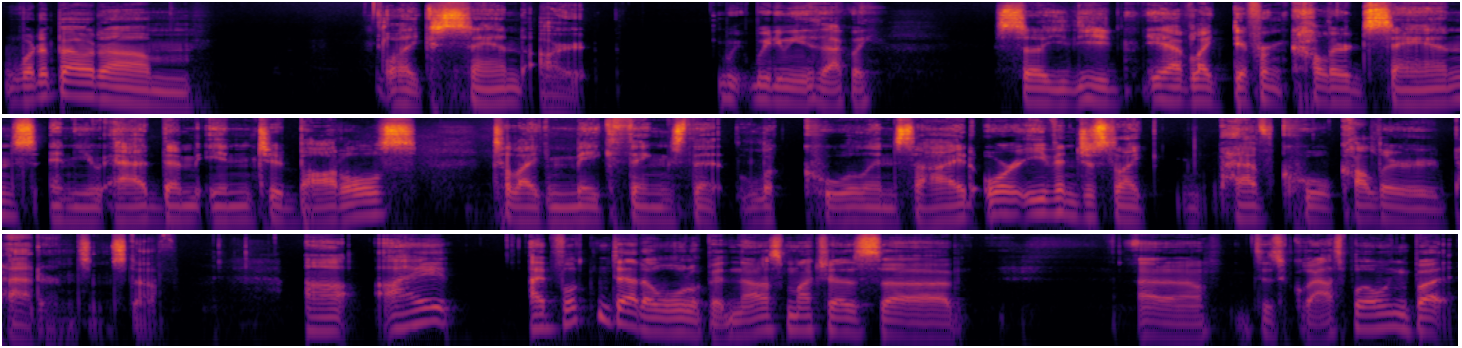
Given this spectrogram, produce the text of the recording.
What about um, like sand art? What, what do you mean exactly? So you, you you have like different colored sands, and you add them into bottles to like make things that look cool inside, or even just like have cool color patterns and stuff. Uh, I I've looked into that a little bit, not as much as uh, I don't know, just glass blowing, but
